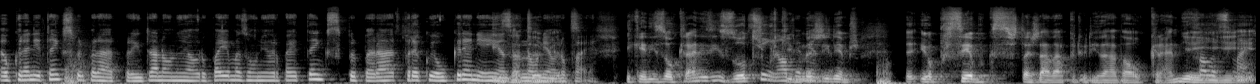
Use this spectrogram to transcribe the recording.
A Ucrânia tem que se preparar para entrar na União Europeia, mas a União Europeia tem que se preparar para que a Ucrânia entre Exatamente. na União Europeia. E quem diz a Ucrânia diz outros, Sim, porque obviamente. imaginemos, eu percebo que se esteja a dar prioridade à Ucrânia e,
